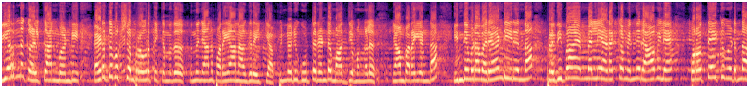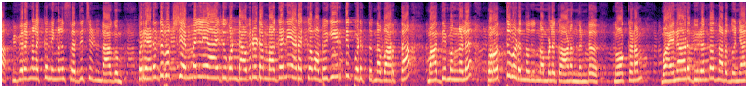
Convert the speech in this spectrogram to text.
ഉയർന്നു കേൾക്കാൻ വേണ്ടി ഇടതുപക്ഷം പ്രവർത്തിക്കുന്നത് എന്ന് ഞാൻ പറയാൻ ആഗ്രഹിക്കുക. പിന്നെ ഒരു കൂട്ട രണ്ട് മാധ്യമങ്ങൾ ഞാൻ പറയണ്ട. ഇന്ന് ഇവിടെ വരേണ്ടിയിരുന്ന പ്രതിഭ എം എൽ എ അടക്കം ഇന്ന് രാവിലെ പുറത്തേക്ക് വിടുന്ന വിവരങ്ങളൊക്കെ നിങ്ങൾ ശ്രദ്ധിച്ചിട്ടുണ്ടാകും. ഒരു ഇടതുപക്ഷ എം എൽ എ ആയതുകൊണ്ട് അവരുടെ മകനെ അടക്കം അപകീർത്തിപ്പെടുത്തുന്ന വാർത്ത മാധ്യമങ്ങൾ പുറത്തുവിടുന്നതും നമ്മൾ കാണുന്നുണ്ട്. നോക്കണം വയനാട് ദുരന്തം നടന്നു. ഞാൻ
